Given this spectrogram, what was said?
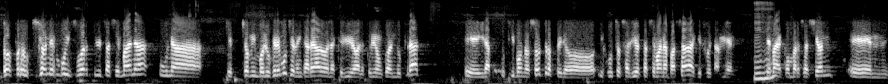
dos producciones muy fuertes esta semana. Una que yo me involucré mucho, el encargado la escribió, la escribió Juan Duprat eh, y la pusimos nosotros, pero y justo salió esta semana pasada, que fue también tema de conversación. Em,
